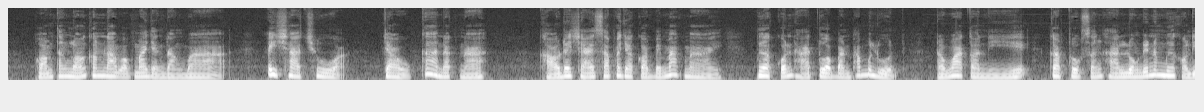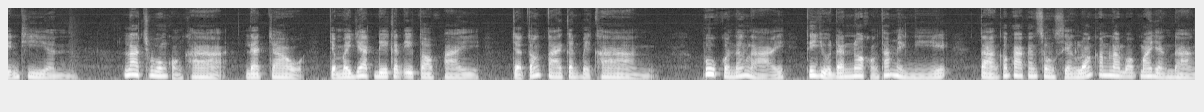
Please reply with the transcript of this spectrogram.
ำพร้อมทั้งร้องคำรามออกมาอย่างดังว่า ไอชาชั่ว เจ้ากล้านักนะ เขาได้ใช้ทรัพยากรไปมากมาย เพื่อค้นหาตัวบรรพบุรุษ แต่ว่าตอนนี้กลับถูกสังหารลงด้วยน้ำมือของหลินเทียน ราชวงศ์ของข้าและเจ้าจะไม่ญาติดีกันอีกต่อไป จะต้องตายกันไปข้าง ผู้คนทั้งหลายที่อยู่ด้านนอกของถ้ำแห่งนี้ ต่างก็พากันส่งเสียงร้องคำรามออกมาอย่างดัง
